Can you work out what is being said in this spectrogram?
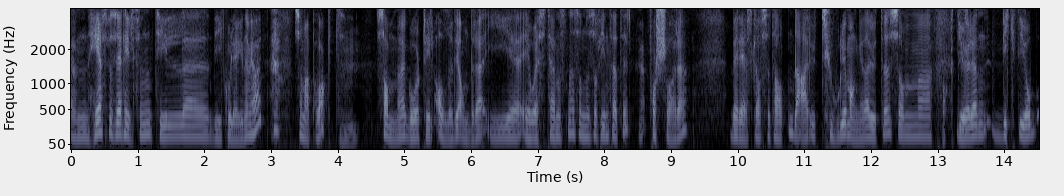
en helt spesiell hilsen til uh, de kollegene vi har, som er på vakt. Mm. Samme går til alle de andre i eh, EOS-tjenestene, som det så fint heter. Ja. Forsvaret, beredskapsetaten. Det er utrolig mange der ute som uh, gjør en viktig jobb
